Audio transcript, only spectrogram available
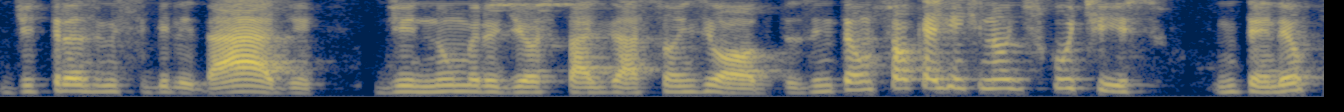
de transmissibilidade, de número de hospitalizações e óbitos. Então, só que a gente não discute isso, entendeu?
